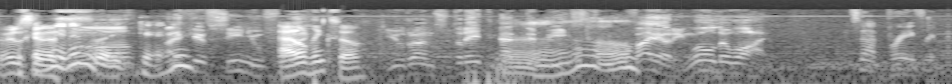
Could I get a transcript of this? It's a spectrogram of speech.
We're just Send me an gonna. invite, I Candy. have seen you fight. I don't think so. You run straight at the beast, firing all the while. It's not bravery, man.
